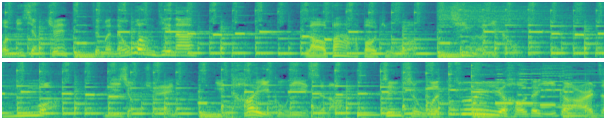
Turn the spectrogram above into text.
我米小圈怎么能忘记呢？老爸抱住我，小泉，你太够意思了，真是我最好的一个儿子。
